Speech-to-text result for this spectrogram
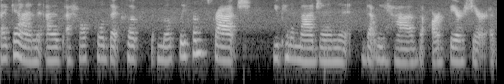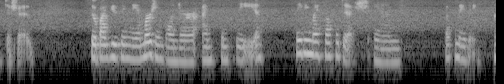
again, as a household that cooks mostly from scratch, you can imagine that we have our fair share of dishes. So by using the immersion blender, I'm simply saving myself a dish, and that's amazing.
